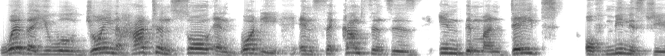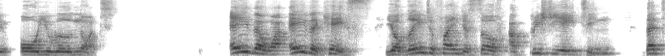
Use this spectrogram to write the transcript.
whether you will join heart and soul and body and circumstances in the mandate of ministry or you will not. Either one, either case, you're going to find yourself appreciating that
